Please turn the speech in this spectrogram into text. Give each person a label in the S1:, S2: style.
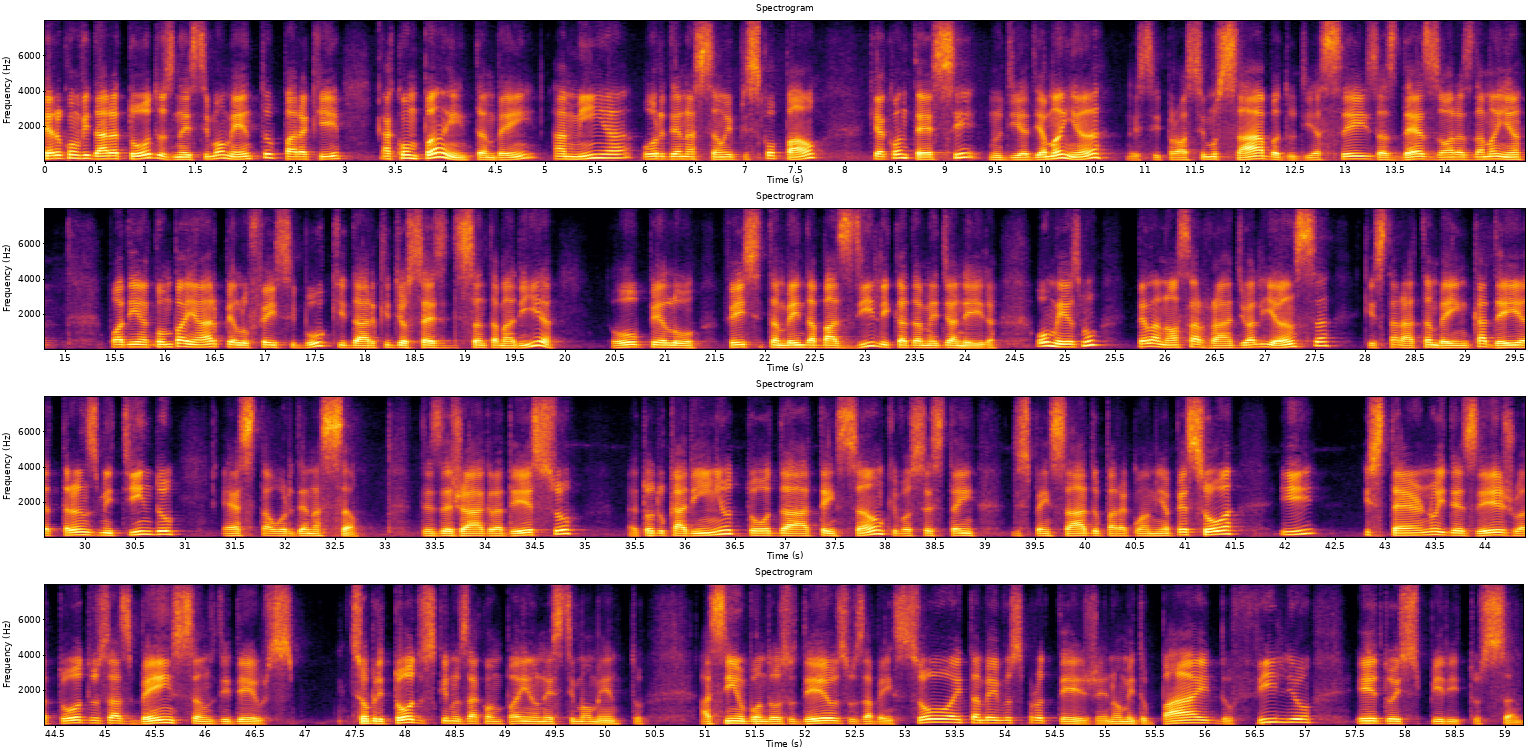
S1: quero convidar a todos neste momento para que acompanhem também a minha ordenação episcopal, que acontece no dia de amanhã, nesse próximo sábado, dia 6, às 10 horas da manhã. Podem acompanhar pelo Facebook da Arquidiocese de Santa Maria ou pelo Face também da Basílica da Medianeira, ou mesmo pela nossa Rádio Aliança, que estará também em cadeia transmitindo esta ordenação. Desejar agradeço é, todo o carinho, toda a atenção que vocês têm dispensado para com a minha pessoa e externo e desejo a todos as bênçãos de Deus sobre todos que nos acompanham neste momento. Assim, o bondoso Deus os abençoa e também vos proteja. Em nome do Pai, do Filho e do Espírito Santo.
